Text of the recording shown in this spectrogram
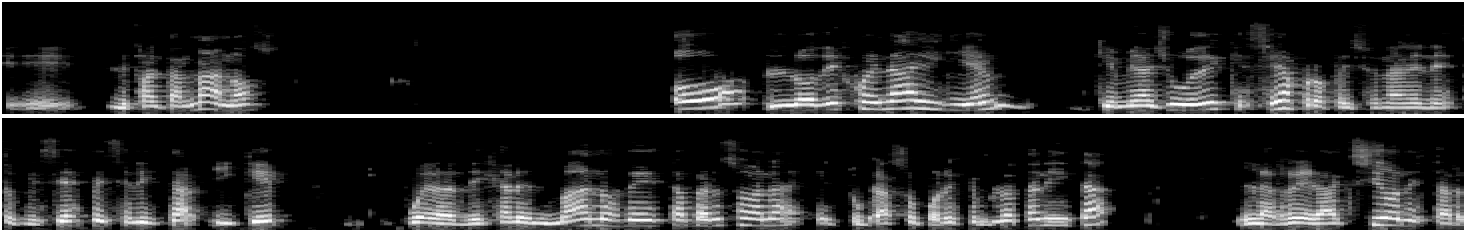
eh, le faltan manos, o lo dejo en alguien que me ayude, que sea profesional en esto, que sea especialista y que puedas dejar en manos de esta persona, en tu caso, por ejemplo, Tanita, la redacción, esta,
